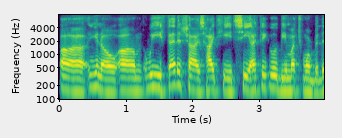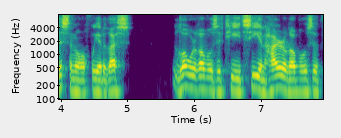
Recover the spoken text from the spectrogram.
Uh, you know, um, we fetishize high THC. I think it would be much more medicinal if we had less lower levels of THC and higher levels of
